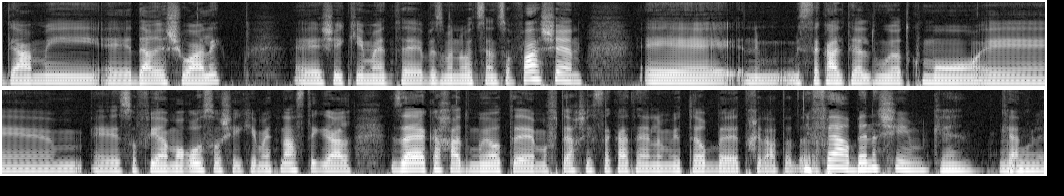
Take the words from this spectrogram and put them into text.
גם מדריה שואלי. שהקימה את, בזמנו את Sense of Fashion. אני הסתכלתי על דמויות כמו סופיה מרוסו, שהקימה את נסטיגל. זה היה ככה דמויות מפתח שהסתכלתי עליהן יותר בתחילת הדרך. יפה, הרבה נשים. כן, כן. מעולה.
